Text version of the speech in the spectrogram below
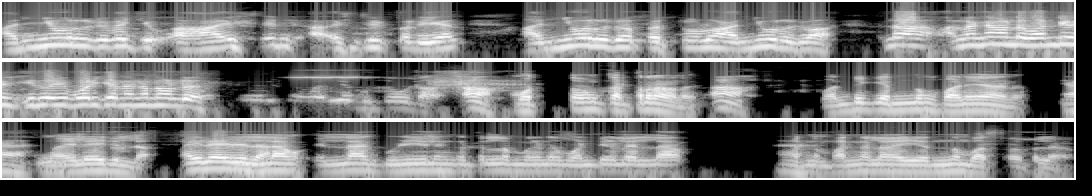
അഞ്ഞൂറ് രൂപയ്ക്ക് ആയിരം രൂപ ഓടിയാൽ അഞ്ഞൂറ് രൂപ പെട്രോളും അഞ്ഞൂറ് രൂപ എന്താ ഉണ്ട് വണ്ടി ഇത് ഓടിക്കാൻ അങ്ങനെ ഉണ്ട്. മൊത്തം കട്ടറാണ് ആ. വണ്ടിക്ക് എന്നും പണിയാണ്. മൈലേജ് ഇല്ല മൈലേജ് ഇല്ല എല്ലാം എല്ലാ കുഴിയിലും കെട്ടിലും വീണ് വണ്ടികളെല്ലാം പന്ന- പന്നലായി എന്നും ബസ് സ്റ്റോപ്പിലാണ്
